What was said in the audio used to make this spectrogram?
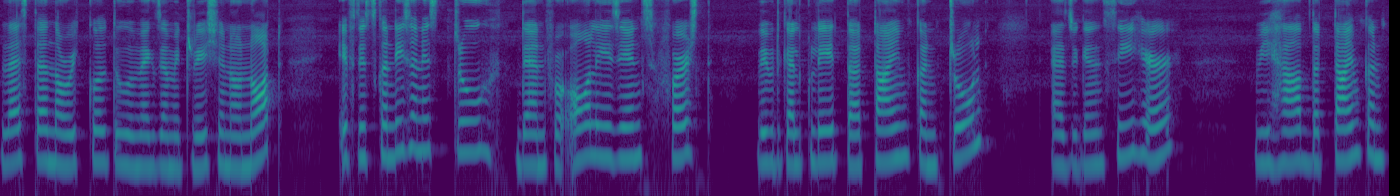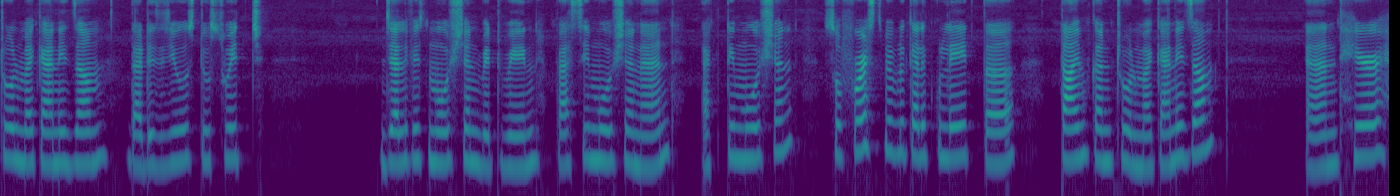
less than or equal to maximum iteration or not. If this condition is true, then for all agents, first we will calculate the time control. As you can see here, we have the time control mechanism that is used to switch jellyfish motion between passive motion and active motion. So first we will calculate the time control mechanism and here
